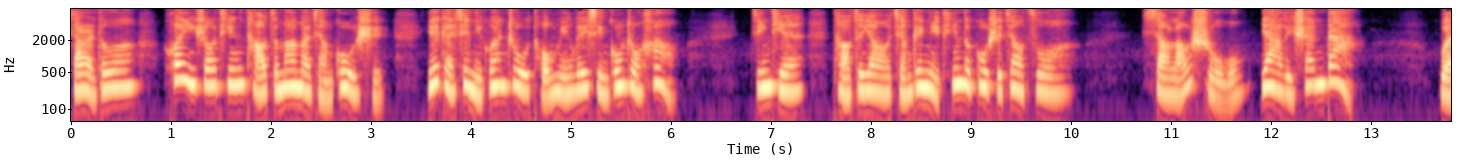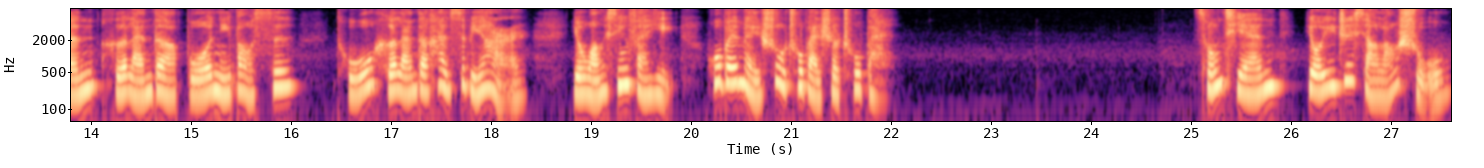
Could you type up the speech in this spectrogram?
小耳朵，欢迎收听桃子妈妈讲故事，也感谢你关注同名微信公众号。今天桃子要讲给你听的故事叫做《小老鼠亚历山大》，文荷兰的伯尼鲍斯，图荷兰的汉斯比尔，由王鑫翻译，湖北美术出版社出版。从前有一只小老鼠，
